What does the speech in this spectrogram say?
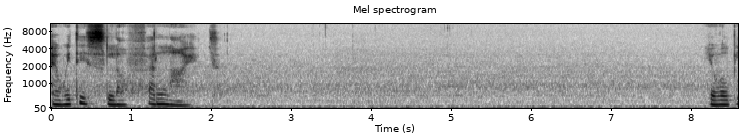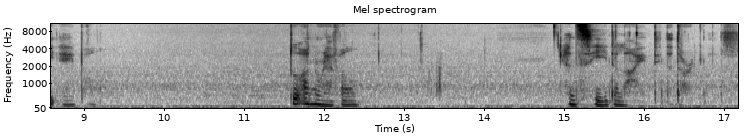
And with this love and light, you will be able to unravel and see the light in the darkness.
